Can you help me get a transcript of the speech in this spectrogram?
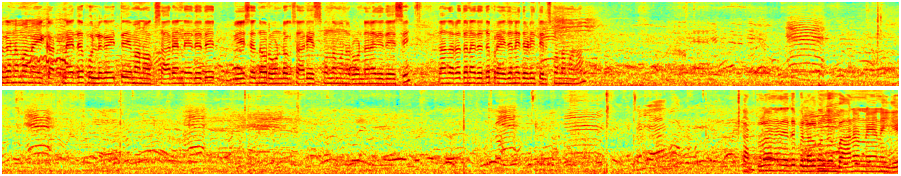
ఓకేనా మనం ఈ కట్న అయితే ఫుల్గా అయితే మనం ఒకసారి అనేది అయితే వేసేద్దాం. రౌండ్ ఒకసారి వేసుకుందాం. మనం రౌండ్ అనేది వేసి దాని తర్వాత అనేది అయితే ప్రైజ్ అనేది అడిగి తెలుసుకుందాం మనం. కట్టలు అనేది అయితే పిల్లలు కొంచెం బాగానే ఉన్నాయి అనేవి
